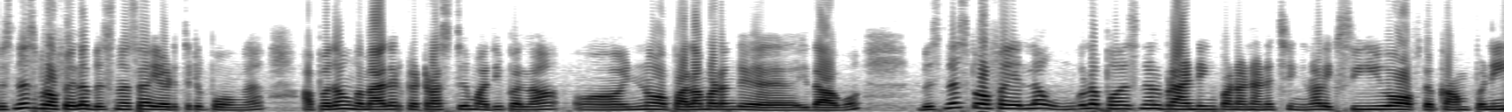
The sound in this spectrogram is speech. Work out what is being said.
பிஸ்னஸ் ப்ரொஃபைலை பிஸ்னஸாக எடுத்துகிட்டு போங்க. அப்போ தான் உங்கள் மேலே இருக்க ட்ரஸ்ட்டு மதிப்பெல்லாம் இன்னும் பல மடங்கு இதாகும். பிஸ்னஸ் ப்ரொஃபைலில் உங்களை பர்சனல் பிராண்டிங் பண்ண நினச்சிங்கன்னா like CEO of the company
